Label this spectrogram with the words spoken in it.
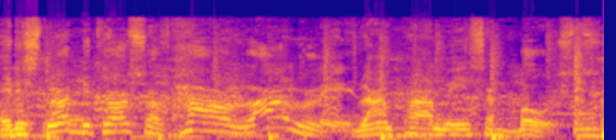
It is not because of how loudly Grandpa Mesa boasts.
